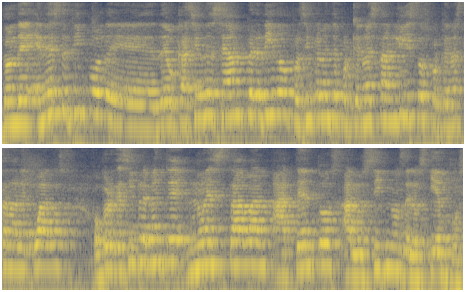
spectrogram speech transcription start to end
donde en este tipo de, de, ocasiones se han perdido pues simplemente porque no están listos, porque no están adecuados o porque simplemente no estaban atentos a los signos de los tiempos.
